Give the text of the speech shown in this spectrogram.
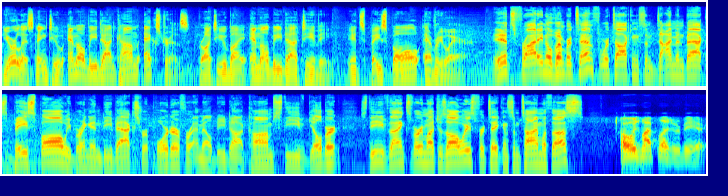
You're listening to MLB.com Extras, brought to you by MLB.tv. It's baseball everywhere. It's Friday, November 10th. We're talking some Diamondbacks baseball. We bring in D backs reporter for MLB.com, Steve Gilbert. Steve, thanks very much as always for taking some time with us. Always my pleasure to be here.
